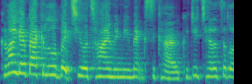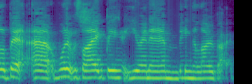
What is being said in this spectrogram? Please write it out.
Can I go back a little bit to your time in New Mexico? Could you tell us a little bit uh, what it was like being at UNM being a Lobo?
